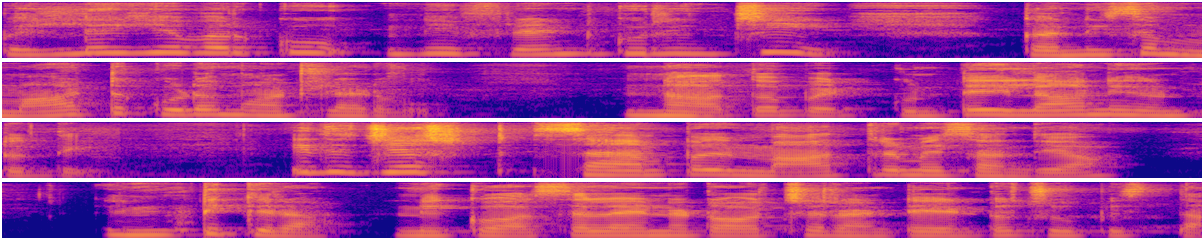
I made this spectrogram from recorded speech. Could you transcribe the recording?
పెళ్ళయ్యే వరకు నీ ఫ్రెండ్ గురించి కనీసం మాట కూడా మాట్లాడవు. నాతో పెట్టుకుంటే ఇలానే ఉంటుంది. ఇది జస్ట్ శాంపుల్ మాత్రమే సంధ్య. ఇంటికి రా. నీకు అసలైన టార్చర్ అంటే ఏంటో చూపిస్తా.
